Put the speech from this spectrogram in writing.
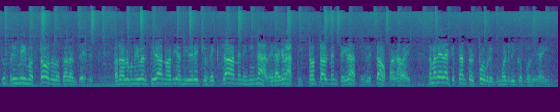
suprimimos todos los aranceles. Para la universidad no había ni derechos de exámenes ni nada, era gratis, totalmente gratis, el Estado pagaba eso. De manera que tanto el pobre como el rico podía ir.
